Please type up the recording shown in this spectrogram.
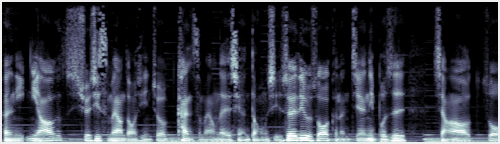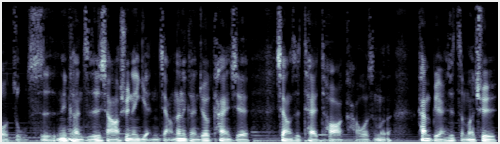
可能你你要学习什么样的东西，你就看什么样类型的东西。所以，例如说，可能今天你不是想要做主持，你可能只是想要训练演讲，那你可能就看一些像是 TED Talk 啊或什么的，看别人是怎么去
